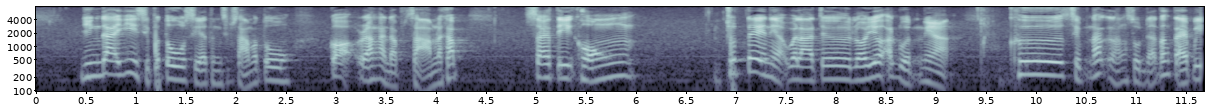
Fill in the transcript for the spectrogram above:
2 ยิงได้ 20 ประตูเสียถึง 13 ประตู ก็รั้งอันดับ 3 นะครับสถิติของชุดเต้เนี่ยเวลาเจอรอยัลอาร์เวิร์ดเนี่ย คือ 10 นัดหลังสุดเนี่ยตั้งแต่ปี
